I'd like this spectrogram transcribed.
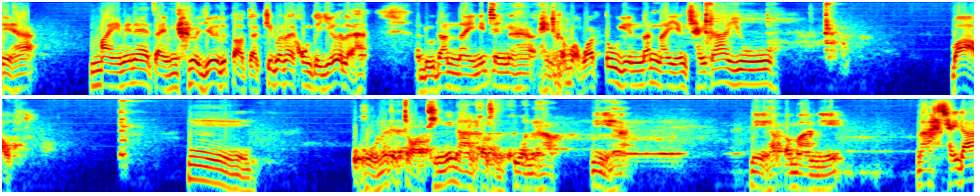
นี่ฮะ ไม่ไม่แน่ใจเหมือนกันว่าเยอะหรือเปล่าแต่คิดว่าน่าคงจะเยอะแหละฮะดูด้านในนิดนึงนะฮะเห็นเขาบอกว่าตู้เย็นด้านในยังใช้ได้อยู่ ว้าว อืมโอ้โหน่าจะจอดทิ้งไว้นานพอสมควรนะครับ นี่ฮะนี่ครับ ประมาณนี้นะใช้ได้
